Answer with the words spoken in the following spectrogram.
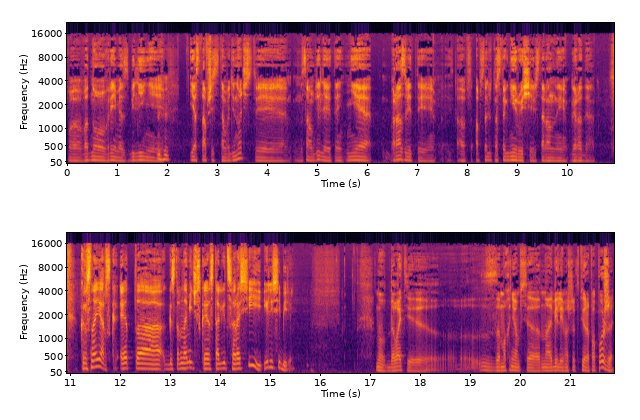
в, одно время с Беллини и оставшиеся там в одиночестве, на самом деле это не развитые, аб- абсолютно стагнирующие ресторанные города. Красноярск – это гастрономическая столица России или Сибири? Ну, давайте э, замахнемся на Вильяма Шекспира попозже.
